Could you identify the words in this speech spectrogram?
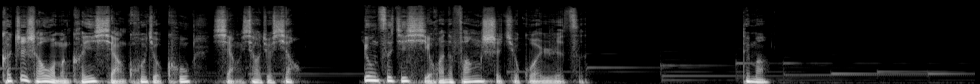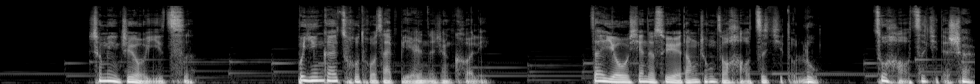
可至少我们可以想哭就哭，想笑就笑，用自己喜欢的方式去过日子，对吗？生命只有一次，不应该蹉跎在别人的认可里，在有限的岁月当中走好自己的路，做好自己的事儿，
